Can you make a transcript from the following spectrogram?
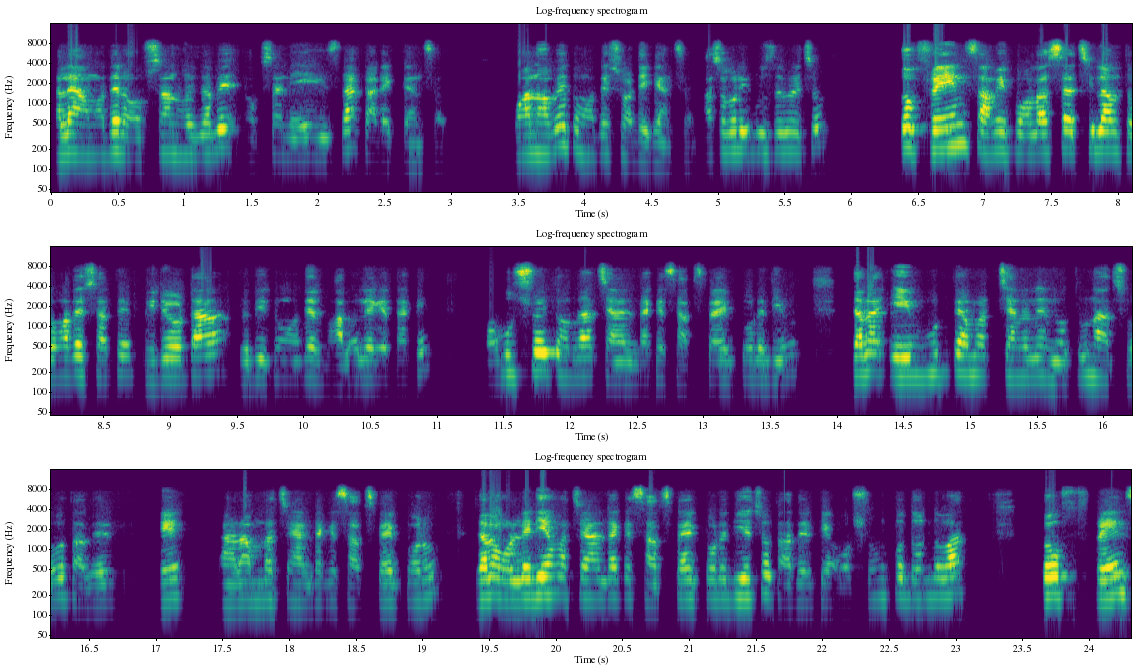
তাহলে আমাদের অপশন হয়ে যাবে option A is the correct answer one হবে তোমাদের সঠিক অ্যান্সার আশা করি বুঝতে পেরেছ? তো ফ্রেন্ডস আমি পলাশ ছিলাম তোমাদের সাথে। ভিডিওটা যদি তোমাদের ভালো লেগে থাকে, অবশ্যই তোমরা চ্যানেলটাকে সাবস্ক্রাইব করে দিও। যারা এই মুহূর্তে আমার চ্যানেলে নতুন আছো, তাদেরকে তারা আমরা চ্যানেলটাকে সাবস্ক্রাইব করো। যারা অলরেডি আমার চ্যানেলটাকে সাবস্ক্রাইব করে দিয়েছ, তাদেরকে অসংখ্য ধন্যবাদ। তো ফ্রেন্ডস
